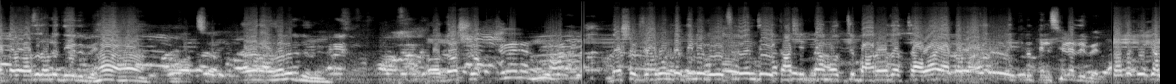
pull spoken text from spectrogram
এগারো হাজার হলে দিয়ে দেবে? হ্যাঁ হ্যাঁ। আচ্ছা। এগারো হাজার দিয়ে দেবে। দর্শক দর্শক যেমনটা তিনি বলেছিলেন যে কাশির দাম হচ্ছে বারো হাজার চাওয়া এগারো হাজার তিনি ছেড়ে দিবেন। আলহামদুলিল্লাহ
